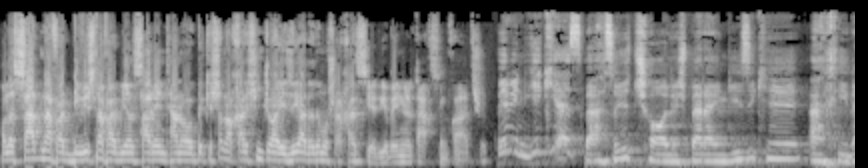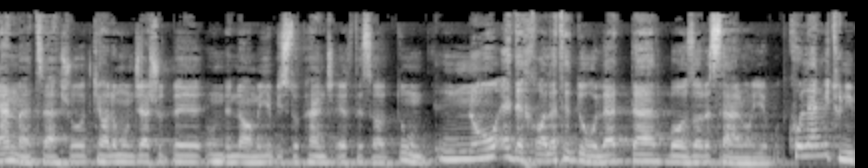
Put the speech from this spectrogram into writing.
حالا 100 نفر 200 نفر بیان سر این تناب بکشن آخرش این جایزه عدد مشخصیه دیگه بین تقسیم خواهد شد. ببین یکی از بحث‌های چالش برانگیزی که اخیرا مطرح شد که حالا منجر شد به اون نامه 25 اقتصاددون نوع دخالت دولت در بازار سرمایه بود. کلا می‌تونی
